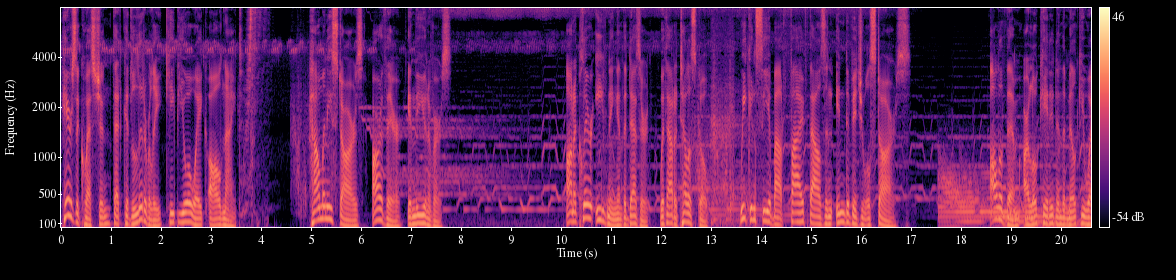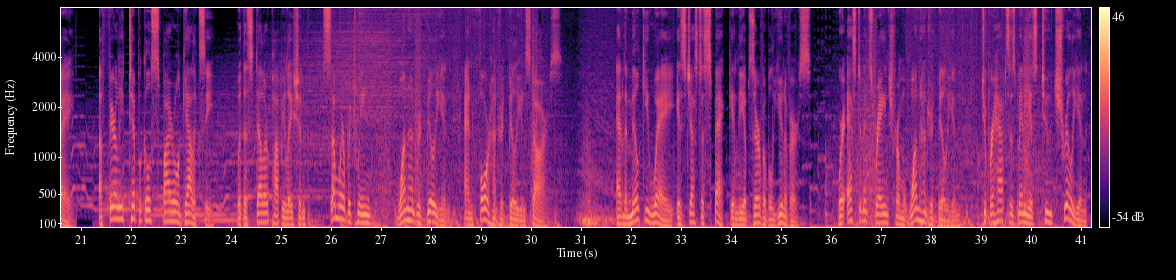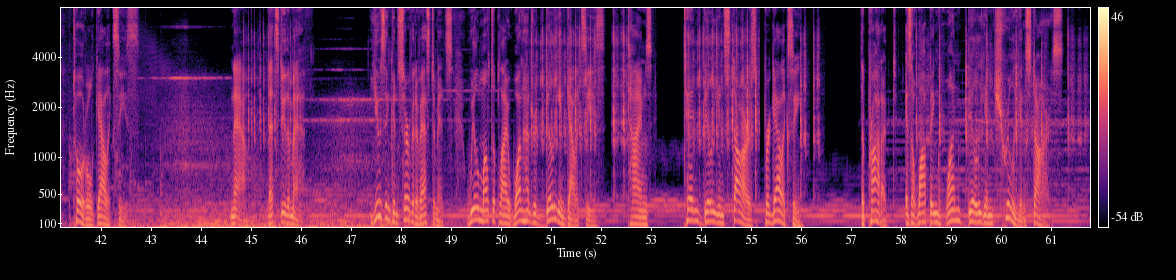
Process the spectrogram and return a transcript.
Here's a question that could literally keep you awake all night. How many stars are there in the universe? On a clear evening in the desert without a telescope, we can see about 5,000 individual stars. All of them are located in the Milky Way, a fairly typical spiral galaxy with a stellar population somewhere between 100 billion and 400 billion stars. And the Milky Way is just a speck in the observable universe, where estimates range from 100 billion to perhaps as many as 2 trillion total galaxies. Now, let's do the math. Using conservative estimates, we'll multiply 100 billion galaxies times 10 billion stars per galaxy. The product is a whopping 1 billion trillion stars.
